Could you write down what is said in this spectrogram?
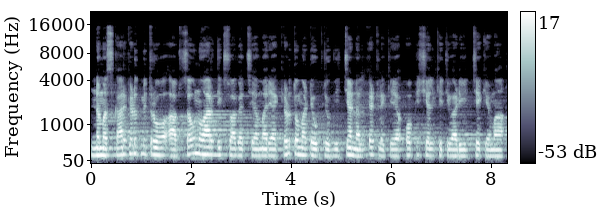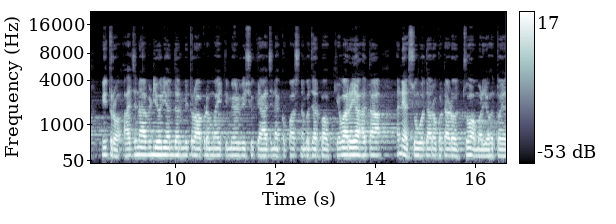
નમસ્કાર ખેડૂત મિત્રો, આપ સૌનું હાર્દિક સ્વાગત છે અમારી આ ખેડૂતો માટે ઉપયોગી ચેનલ એટલે કે ઓફિશિયલ ખેતીવાડી છે કે માં મિત્રો, આજના વિડીયોની અંદર મિત્રો આપણે માહિતી મેળવીશું કે આજના કપાસના બજાર ભાવ કેવા રહ્યા હતા અને શું વધારો ઘટાડો જોવા મળ્યો હતો એ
